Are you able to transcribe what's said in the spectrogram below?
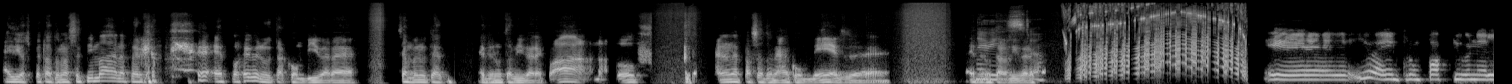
E lì ho aspettato una settimana per capire e poi è venuta a convivere. Siamo venuti a, è venuta a vivere qua, ma oh, non è passato neanche un mese. È venuta a vivere qua. E io entro un po' più nel,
